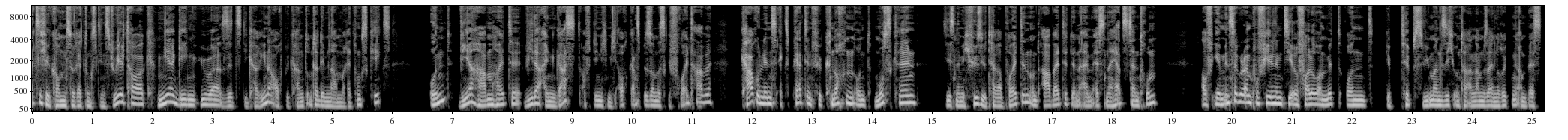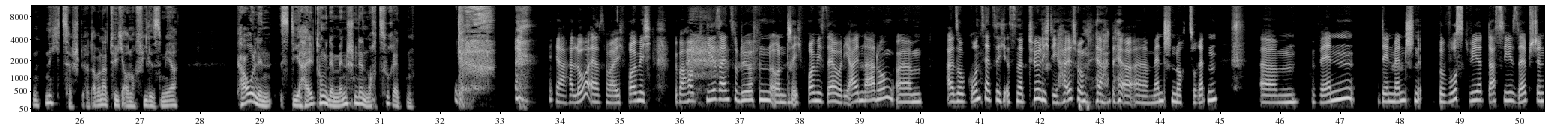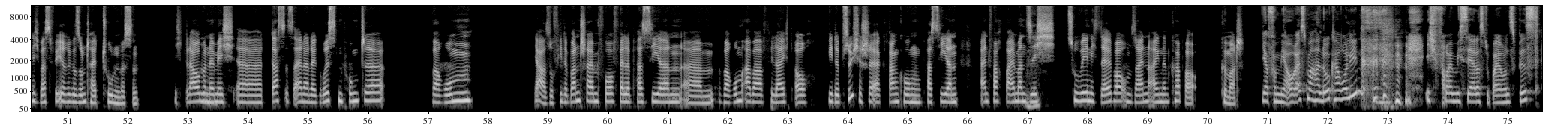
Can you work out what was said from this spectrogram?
Herzlich willkommen zu Rettungsdienst Real Talk. Mir gegenüber sitzt die Karina, auch bekannt unter dem Namen Rettungskeks. Und wir haben heute wieder einen Gast, auf den ich mich auch ganz besonders gefreut habe. Carolins Expertin für Knochen und Muskeln. Sie ist nämlich Physiotherapeutin und arbeitet in einem Essener Herzzentrum. Auf ihrem Instagram-Profil nimmt sie ihre Follower mit und gibt Tipps, wie man sich unter anderem seinen Rücken am besten nicht zerstört. Aber natürlich auch noch vieles mehr. Carolin, ist die Haltung der Menschen denn noch zu retten? Ja, hallo erstmal. Ich freue mich, überhaupt hier sein zu dürfen und ich freue mich sehr über die Einladung. Ähm, also grundsätzlich ist natürlich die Haltung der, der äh, Menschen noch zu retten, ähm, wenn den Menschen bewusst wird, dass sie selbstständig was für ihre Gesundheit tun müssen. Ich glaube mhm. nämlich, äh, das ist einer der größten Punkte, warum ja so viele Bandscheibenvorfälle passieren, ähm, warum aber vielleicht auch viele psychische Erkrankungen passieren, einfach weil man mhm. sich zu wenig selber um seinen eigenen Körper kümmert. Ja, von mir auch erstmal Hallo, Caroline. ich freue mich sehr, dass du bei uns bist.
